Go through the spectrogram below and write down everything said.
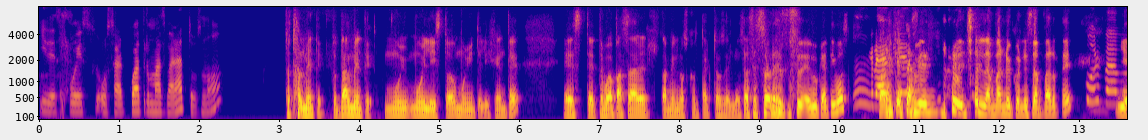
y después, o sea, cuatro más baratos, ¿no? Totalmente, totalmente. Muy, muy listo, muy inteligente. Este, te voy a pasar también los contactos de los asesores educativos para que también te echen la mano con esa parte. Por favor. Y,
